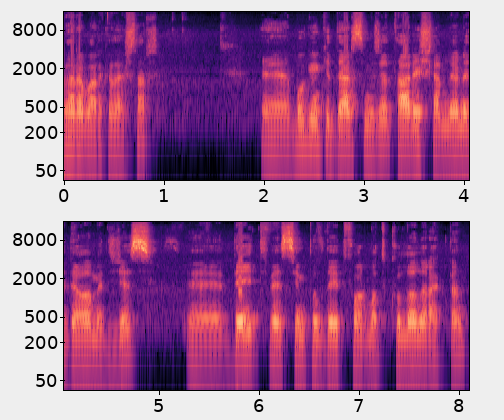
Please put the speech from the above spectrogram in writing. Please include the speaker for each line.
Speaker 1: Merhaba arkadaşlar. Ee, bugünkü dersimize tarih işlemlerine devam edeceğiz. Ee, date ve simple date formatı kullanaraktan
